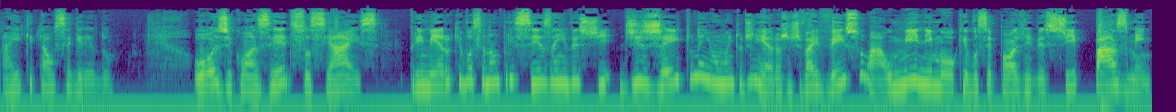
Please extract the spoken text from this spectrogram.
Aí que está o segredo. Hoje, com as redes sociais, primeiro que você não precisa investir de jeito nenhum muito dinheiro. A gente vai ver isso lá. O mínimo que você pode investir, pasmem,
